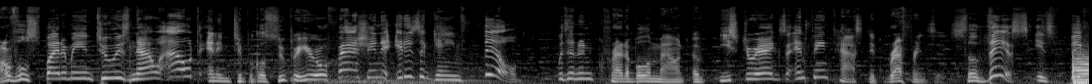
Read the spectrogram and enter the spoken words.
Marvel's Spider-Man 2 is now out, and in typical superhero fashion, it is a game filled with an incredible amount of Easter eggs and fantastic references. So this is 50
